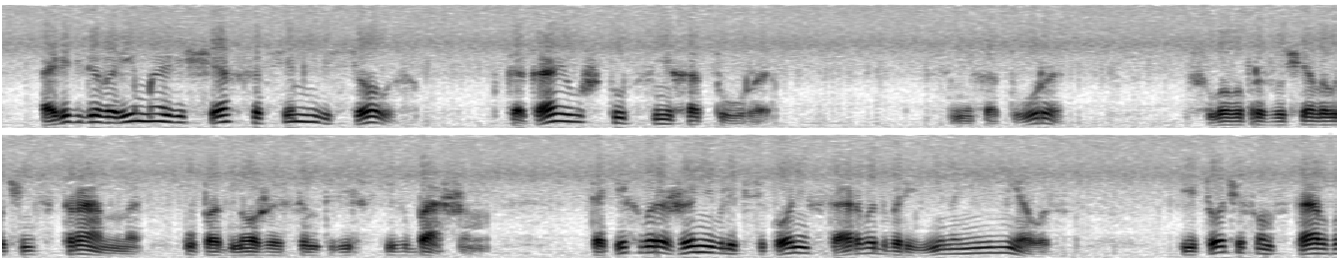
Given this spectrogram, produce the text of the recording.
— «а ведь говорим мы о вещах совсем не веселых. Какая уж тут смехотура!» «Смехотура?» Слово прозвучало очень странно у подножия Сентвильских башен. Таких выражений в лексиконе старого дворянина не имелось. И тотчас он стал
